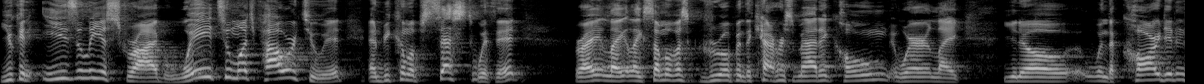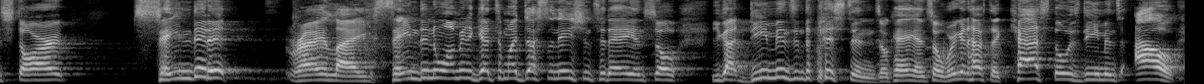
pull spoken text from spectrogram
you can easily ascribe way too much power to it and become obsessed with it right? Like, like some of us grew up in the charismatic home where, like, you know, when the car didn't start, Satan did it, right? Like, Satan didn't want me to get to my destination today. And so you got demons in the pistons, okay? And so we're gonna have to cast those demons out.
